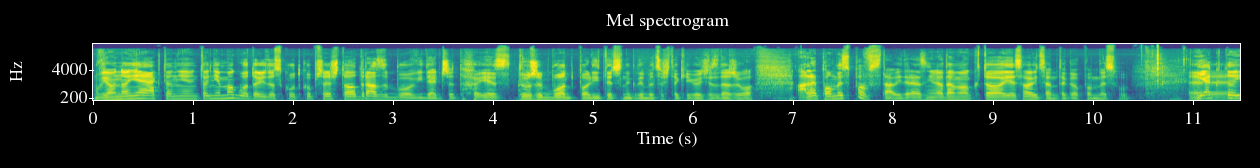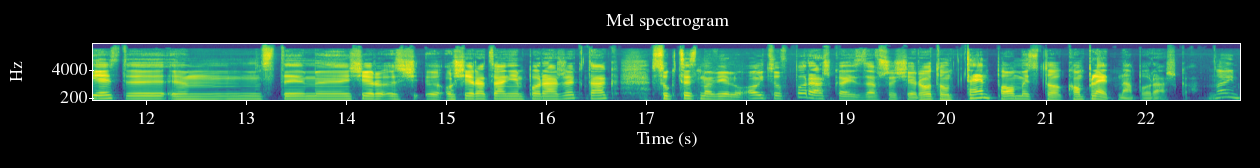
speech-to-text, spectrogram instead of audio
mówią, no nie, jak to nie, to nie mogło dojść do skutku, przecież to od razu było widać, że to jest duży błąd polityczny, gdyby coś takiego się zdarzyło. Ale pomysł powstał i teraz nie wiadomo, kto jest ojcem tego pomysłu. Jak E, to jest y, z tym y, y, osieracaniem porażek, tak? Sukces ma wielu ojców, porażka jest zawsze sierotą. Ten pomysł to kompletna porażka. No i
